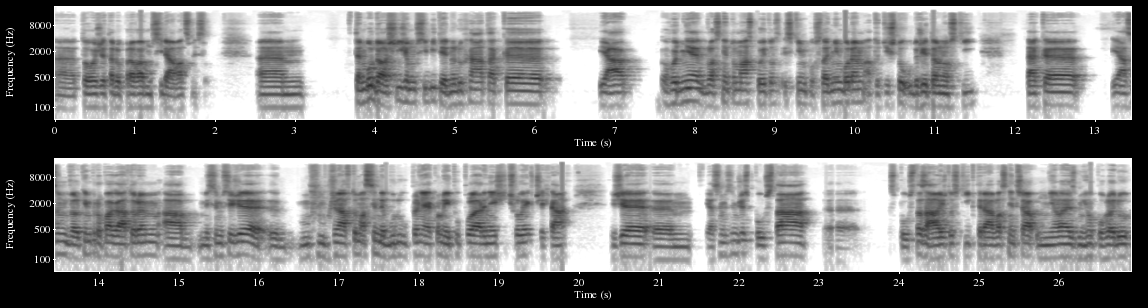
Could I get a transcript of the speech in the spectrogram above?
eh, toho, že ta doprava musí dávat smysl. Ten bod další, že musí být jednoduchá, tak eh, já hodně vlastně to má spojitost i s tím posledním bodem, a totiž tou udržitelností, tak eh, já jsem velkým propagátorem a myslím si, že eh, možná v tom asi nebudu úplně jako nejpopulárnější člověk v Čechách, že ehm, já si myslím, že spousta, spousta záležitostí, která vlastně třeba uměle z mýho pohledu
